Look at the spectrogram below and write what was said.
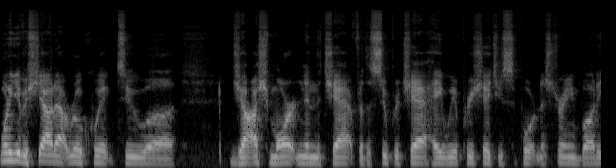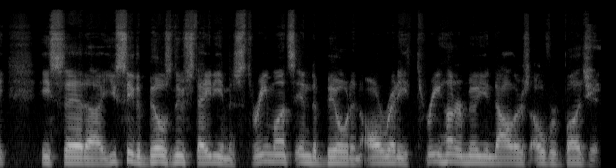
want to give a shout out real quick to uh Josh Martin in the chat for the super chat. Hey, we appreciate you supporting the stream, buddy. He said, uh, You see, the Bills' new stadium is three months into build and already $300 million over budget.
